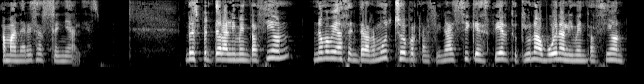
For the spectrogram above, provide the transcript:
a mandar esas señales. Respecto a la alimentación, no me voy a centrar mucho porque al final sí que es cierto que una buena alimentación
